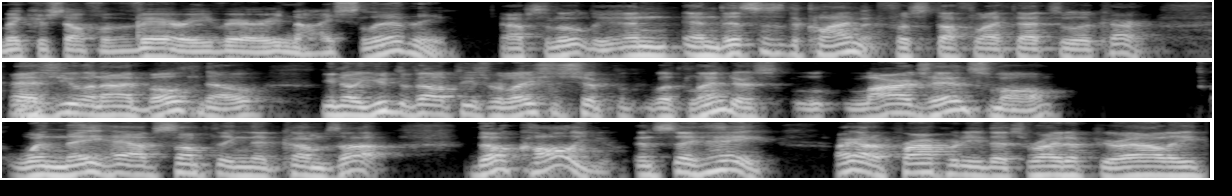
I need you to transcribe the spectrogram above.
make yourself a very very nice living. Absolutely, and and this is the climate for stuff like that to occur. As you and I both know, you know, you develop these relationships with lenders, large and small, when they have something that comes up they'll call you and say, "Hey, I got a property that's right up your alley.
